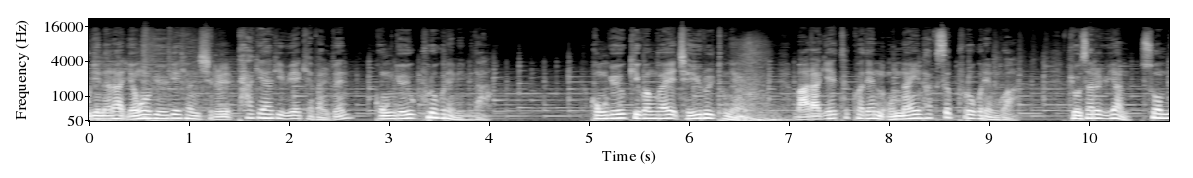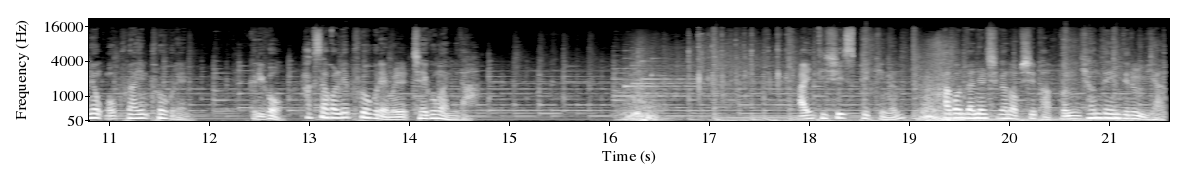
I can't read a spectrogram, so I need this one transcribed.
우리나라 영어 교육의 현실을 타개하기 위해 개발된 공교육 프로그램입니다. 공교육 기관과의 제휴를 통해 말하기에 특화된 온라인 학습 프로그램과 교사를 위한 수업용 오프라인 프로그램, 그리고 학사 관리 프로그램을 제공합니다. ITC 스피킹은 학원 다닐 시간 없이 바쁜 현대인들을 위한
